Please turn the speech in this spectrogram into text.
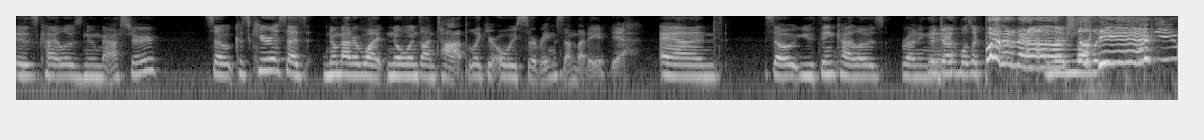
is Kylo's new master. So, because Qi'ra says, no matter what, no one's on top. Like you're always serving somebody. yeah. And so you think Kylo's running And it. Darth Maul's like, "But no, no, I'm then still Maul's like, here. you.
